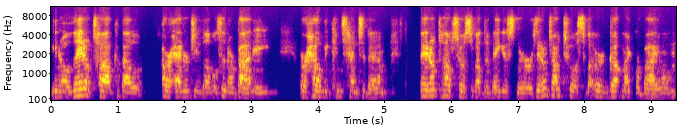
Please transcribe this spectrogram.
You know, they don't talk about our energy levels in our body or how we can tend to them. They don't talk to us about the vagus nerves. They don't talk to us about our gut microbiome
